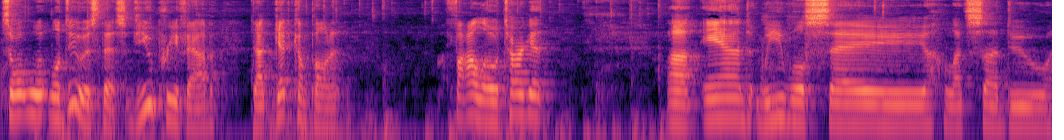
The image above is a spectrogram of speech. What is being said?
So what we'll, we'll do is this, view prefab that get component, follow target, uh, and we will say, let's uh, do,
